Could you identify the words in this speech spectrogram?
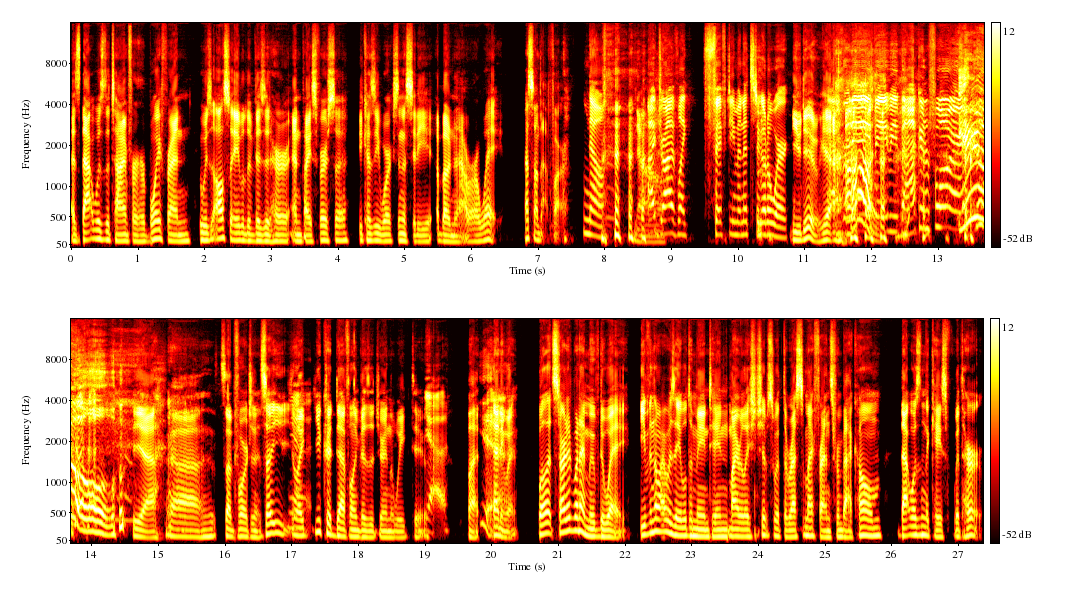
as that was the time for her boyfriend, who was also able to visit her, and vice versa, because he works in a city about an hour away. That's not that far. No, No. I drive like 50 minutes to go to work. You do, yeah. Every day, Oh. baby, back and forth. Ew. yeah, uh, it's unfortunate. So, you, Yeah. like, you could definitely visit during the week too. Yeah. But Yeah. anyway, well, it started when I moved away. Even though I was able to maintain my relationships with the rest of my friends from back home, that wasn't the case with her.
